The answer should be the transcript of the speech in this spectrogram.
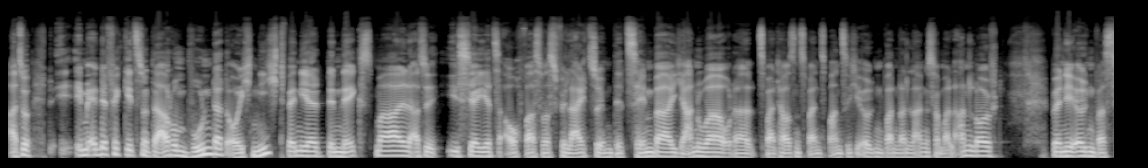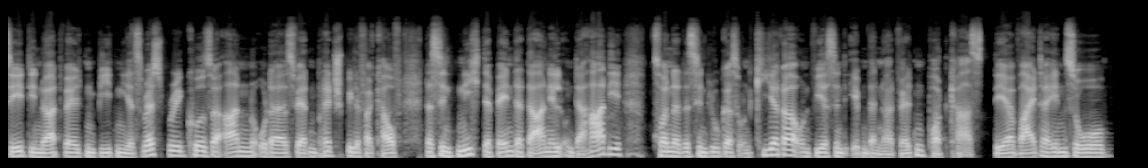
Also im Endeffekt geht es nur darum, wundert euch nicht, wenn ihr demnächst mal, also ist ja jetzt auch was, was vielleicht so im Dezember, Januar oder 2022 irgendwann dann langsam mal anläuft. Wenn ihr irgendwas seht, die Nerdwelten bieten jetzt Raspberry-Kurse an oder es werden Brettspiele verkauft, das sind nicht der Ben, der Daniel und der Hardy, sondern das sind Lukas und Kira und wir sind eben der Nerdwelten-Podcast, der weiterhin so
